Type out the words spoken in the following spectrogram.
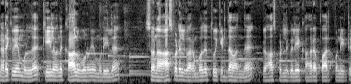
நடக்கவே முடியல. கீழே வந்து கால் ஊனவே முடியல. ஸோ நான் ஹாஸ்பிட்டலுக்கு வரும்போது தூக்கிட்டு தான் வந்தேன். ஹாஸ்பிட்டலுக்கு வெளியே காரை பார்க் பண்ணிவிட்டு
